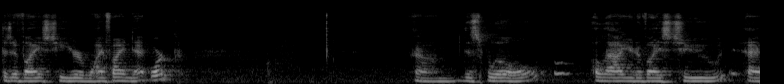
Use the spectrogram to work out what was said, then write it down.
the device to your Wi-Fi network. Um, this will allow your device to uh,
